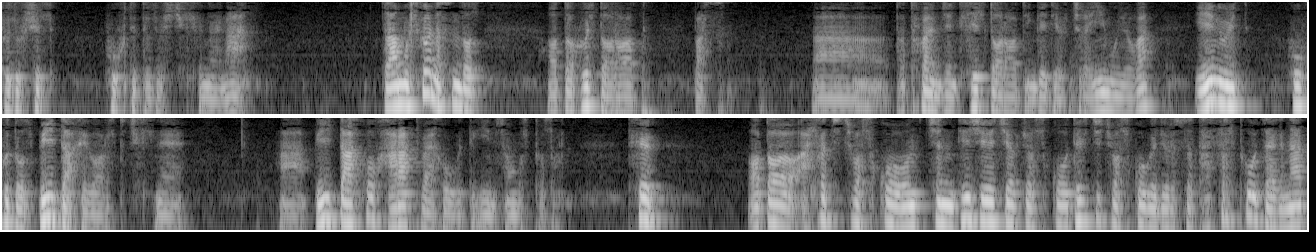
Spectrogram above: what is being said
төлөвшил хүүхдэд төлөвшж эхлэх нь байна. За мөлхөө насанд бол одоо хөлд ороод бас а тодорхой хэмжээнд хилд ороод ингээд явж байгаа ийм үе байгаа. Энэ үед хүүхэд бол бие даахыг оролдож эхэлнэ а би даах уу хараат байх уу гэдэг ийм сонголт тулгарна. Тэгэхээр одоо алхаж ч болохгүй, унд чин тийшээч явж болохгүй, тэгжиж болохгүй гэдээ ерөөсө тасралтгүй загнаад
